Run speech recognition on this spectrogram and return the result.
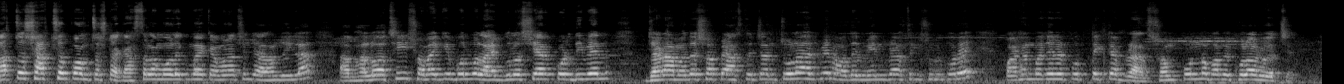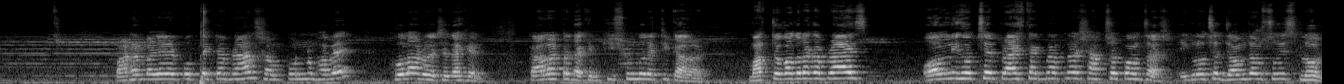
মাত্র সাতশো পঞ্চাশ টাকা। আসসালামু আলাইকুম ভাই, কেমন আছেন? আলহামদুলিল্লাহ। ভালো আছি। সবাইকে বলব লাইভগুলো শেয়ার করে দিবেন। যারা আমাদের শপে আসতে চান, চলে আসবেন। আমাদের মেন ব্রাঞ্চ থেকে শুরু করে পাঠান বাজারের প্রত্যেকটা ব্রাঞ্চ সম্পূর্ণভাবে খোলা রয়েছে। পাঠান বাজারের প্রত্যেকটা ব্রাঞ্চ সম্পূর্ণভাবে খোলা রয়েছে। দেখেন কালারটা দেখেন, কি সুন্দর একটি কালার মাত্র কত টাকা প্রাইস অনলি হচ্ছে প্রাইস থাকবে আপনার সাতশো পঞ্চাশ। এগুলো হচ্ছে Zamzam Swiss lawn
